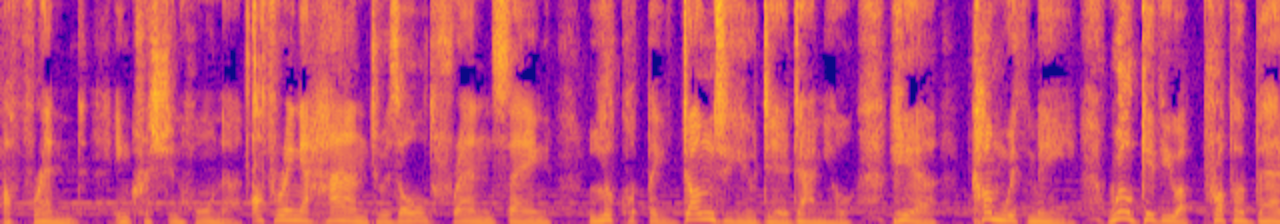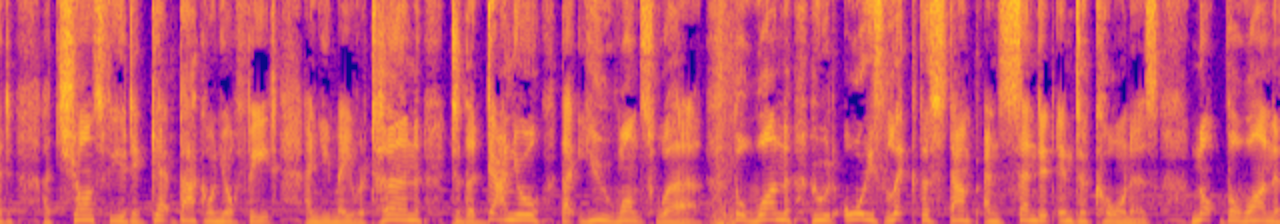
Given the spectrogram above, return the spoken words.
A friend in Christian Horner, offering a hand to his old friend, saying, Look what they've done to you, dear Daniel. Here, come with me. We'll give you a proper bed, a chance for you to get back on your feet, and you may return to the Daniel that you once were. The one who would always lick the stamp and send it into corners, not the one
